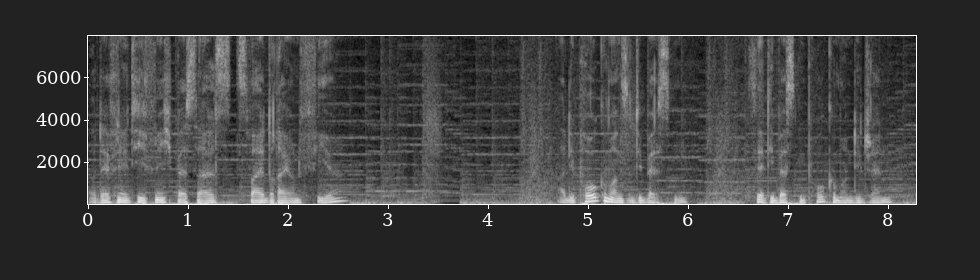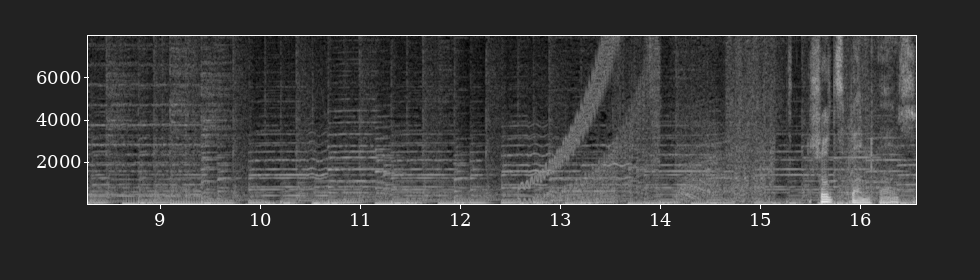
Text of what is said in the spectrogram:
Aber definitiv nicht besser als 2, 3 und 4. Aber die Pokémon sind die besten. Sie hat die besten Pokémon, die Gen. Schutzband war es.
